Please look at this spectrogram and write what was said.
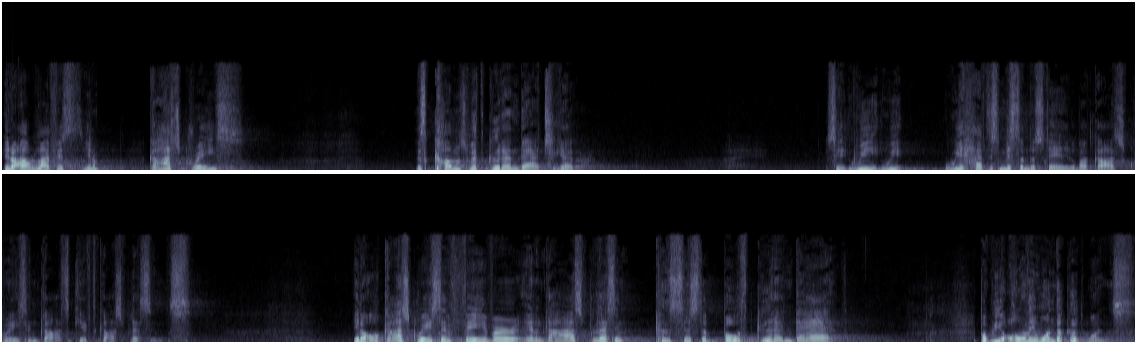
You know, our life is, you know, God's grace. This comes with good and bad together. See, we, we, we have this misunderstanding about God's grace and God's gift, God's blessings. You know, all God's grace and favor and God's blessing consist of both good and bad. But we only want the good ones.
